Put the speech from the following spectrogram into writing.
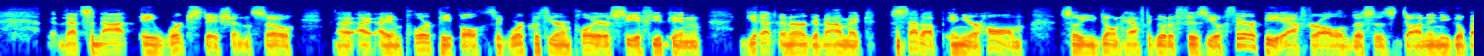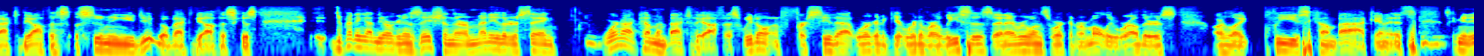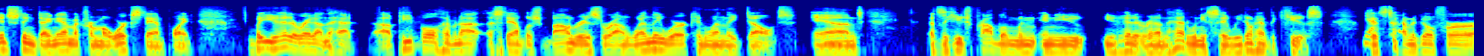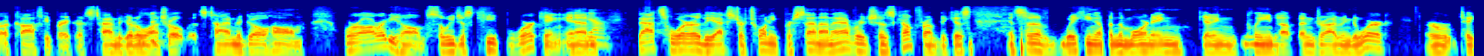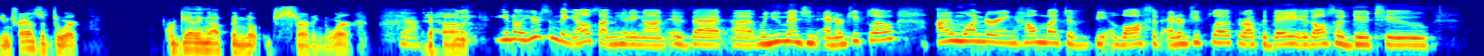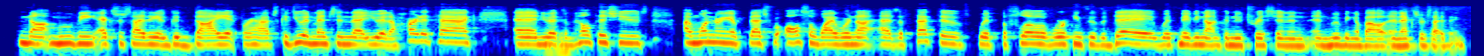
That's not a workstation. So I, I, I implore people to work with your employer, see if you mm-hmm. can get an ergonomic setup in your home so you don't have to go to physiotherapy after all of this is done and you go back to the office, assuming you do go back to the office. Because eh, depending on the organization, there are many that are saying, Mm-hmm. we're not coming back to the office. We don't foresee that. We're going to get rid of our leases and everyone's working remotely, where others are like, please come back. And it's, mm-hmm. it's going to be an interesting dynamic from a work standpoint. But you hit it right on the head. Uh, people have not established boundaries around when they work and when they don't. Mm-hmm. And that's a huge problem when and you you hit it right on the head when you say we don't have the cues. Yeah. It's time to go for a coffee break or it's time to go to lunch. oh, it's time to go home. We're already home, so we just keep working. And Yeah. that's where the extra 20% on average has come from because instead of waking up in the morning, getting Mm-hmm. cleaned up and driving to work or taking transit to work, we're getting up and go, just starting to work. Yeah. And well, you know, here's something else I'm hitting on is that uh, when you mentioned energy flow, I'm wondering how much of the loss of energy flow throughout the day is also due to not moving, exercising, a good diet, perhaps. Because you had mentioned that you had a heart attack and you had some health issues. I'm wondering if that's also why we're not as effective with the flow of working through the day with maybe not good nutrition and, and moving about and exercising.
